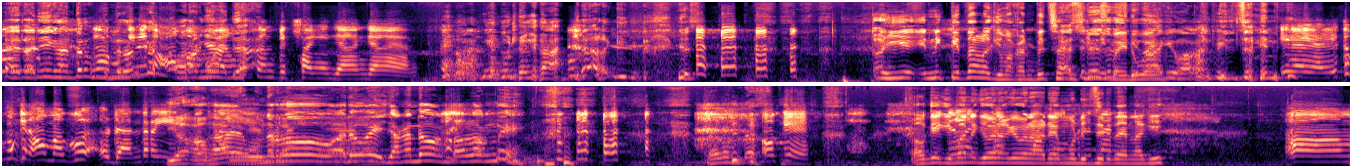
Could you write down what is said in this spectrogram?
eh tadi nganter Nggak beneran kan om orangnya ada. pesen pizzanya jangan-jangan. Eh, orangnya udah gak ada lagi. Yes. Oh, iya, ini kita lagi makan pizza Eh, di sini by the kita way. lagi makan pizza ini. Iya ya, itu mungkin oma gue udah anterin. Ya ampun. Ah, yang bener lu. Aduh, eh, jangan dong, tolong nih. tolong dong. Oke. Oke, gimana gimana gimana ada yang mau diceritain lagi? Em,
